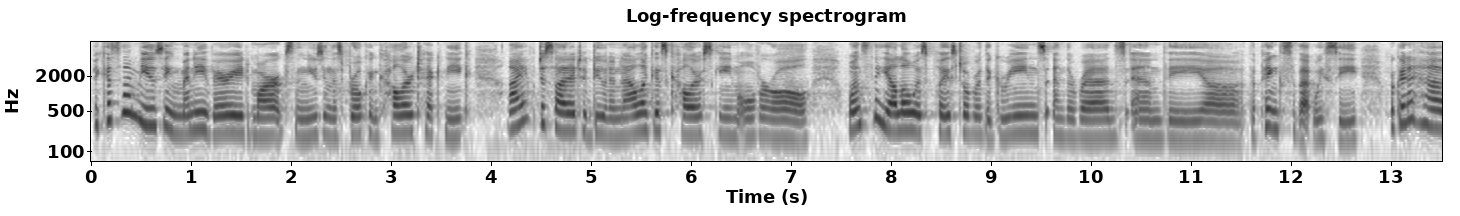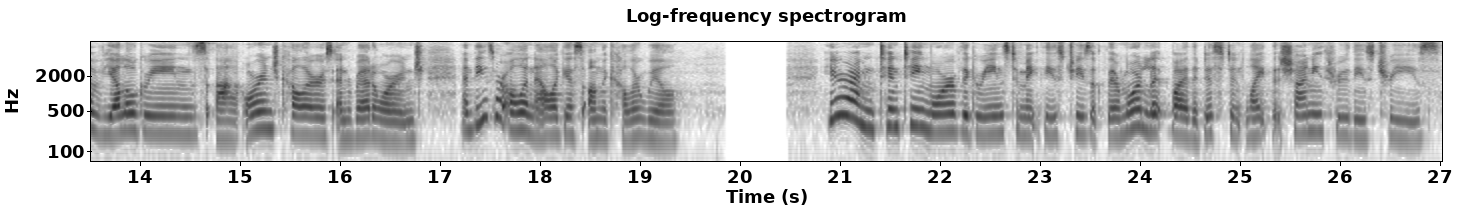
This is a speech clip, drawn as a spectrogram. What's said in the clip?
Because I'm using many varied marks and using this broken color technique, I've decided to do an analogous color scheme overall. Once the yellow is placed over the greens and the reds and the, uh, the pinks that we see, we're going to have yellow greens, uh, orange colors, and red orange, and these are all analogous on the color wheel. Here I'm tinting more of the greens to make these trees look, they're more lit by the distant light that's shining through these trees.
